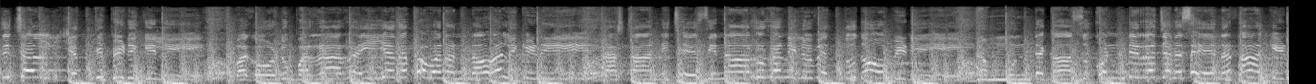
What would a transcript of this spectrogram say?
ఎత్తి చల్ ఎత్తి పిడికిలి. పగోడు పర్రారయ్యద పవన అలికిడి. రాష్ట్రాన్ని చేసిన రుణ నిలువెత్తు దోపిడి. నమ్ముంటే నమ్ముంట రజన సేన తాకిడి.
